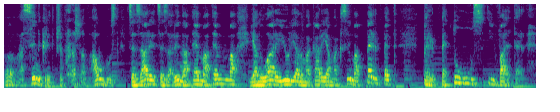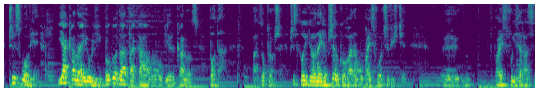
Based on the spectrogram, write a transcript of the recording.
o, Asynkryt, przepraszam, August, Cezary, Cezaryna, Ema, Emma, January, Julian, Makaria, Maksyma, Perpet, Perpetuus i Walter. Przysłowie, jaka na Julii pogoda, taka Wielkanoc poda. Bardzo proszę. Wszystkiego najlepszego kochanemu Państwu oczywiście. Yy, Państwu i zaraz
